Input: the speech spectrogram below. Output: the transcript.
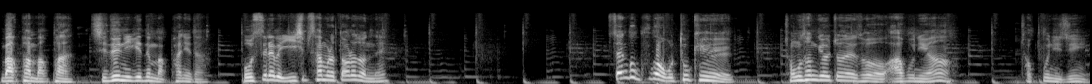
막판 막판. 지든 이기든 막판이다. 보스 레벨 23으로 떨어졌네. 센고쿠가 어떻게 정상결전에서 아군이야? 적군이지.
